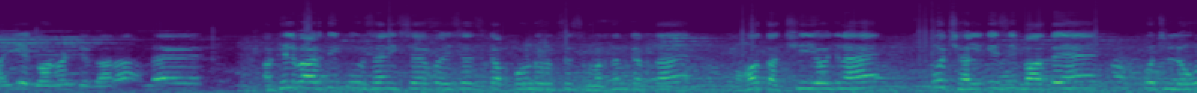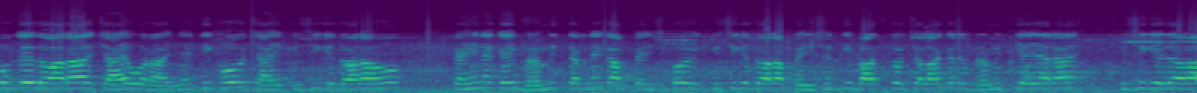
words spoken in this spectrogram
आई है गवर्नमेंट के द्वारा, मैं अखिल भारतीय पूर्व सैनिक सेवा परिषद का पूर्ण रूप से समर्थन करता है। बहुत अच्छी योजना है। कुछ हल्की सी बातें हैं, कुछ लोगों के द्वारा, चाहे वो राजनीतिक हो, चाहे किसी के द्वारा हो, कहीं ना कहीं भ्रमित करने का पेंशन को, किसी के द्वारा पेंशन की बात को चलाकर भ्रमित किया जा रहा है, किसी के द्वारा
